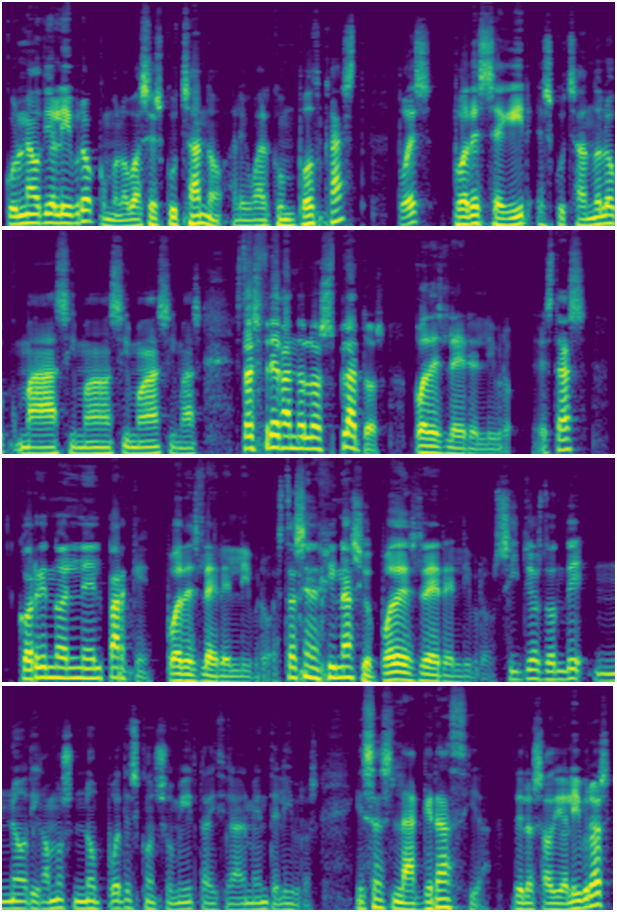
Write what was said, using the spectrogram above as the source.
Con un audiolibro, como lo vas escuchando, al igual que un podcast, pues puedes seguir escuchándolo más y más y más y más. ¿Estás fregando los platos? Puedes leer el libro. ¿Estás corriendo en el parque, puedes leer el libro. Estás en el gimnasio, puedes leer el libro. Sitios donde no, digamos, no puedes consumir tradicionalmente libros. Esa es la gracia de los audiolibros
